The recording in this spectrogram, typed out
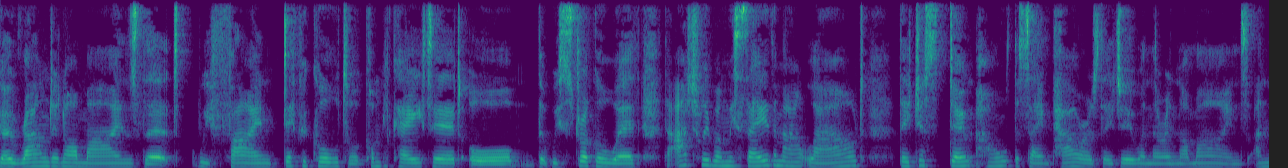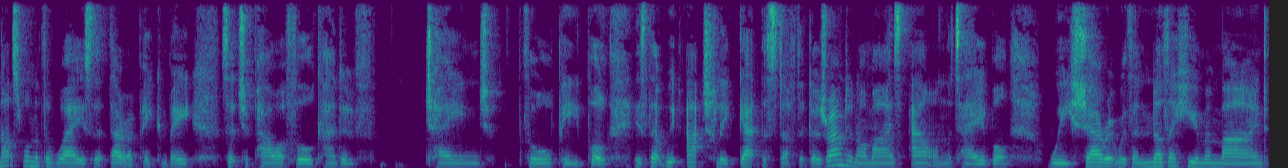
go round in our minds that we find difficult or complicated or that we struggle with, that actually when we say them out loud, they just don't hold the same power as they do when they're in their minds. And that's one of the ways that therapy can be such a powerful kind of change for people is that we actually get the stuff that goes around in our minds out on the table. We share it with another human mind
